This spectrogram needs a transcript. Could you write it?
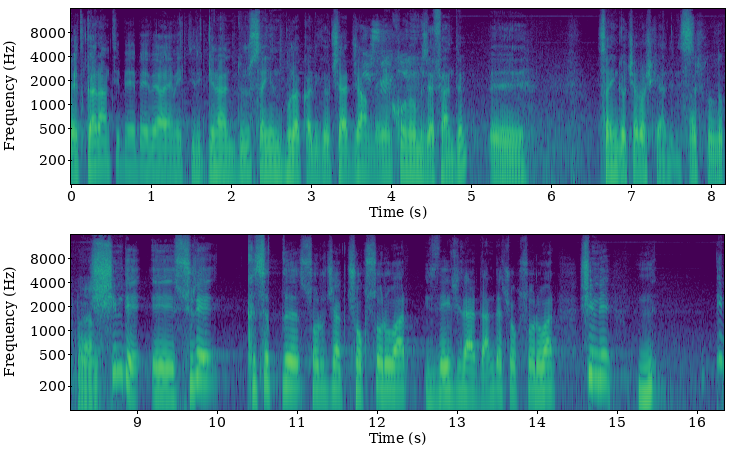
Evet, Garanti BBVA Emeklilik Genel Müdürü Sayın Burak Ali Göçer, canlı yayın konuğumuz efendim. Ee, Sayın Göçer hoş geldiniz. Hoş bulduk Bey. Şimdi e, süre kısıtlı soracak çok soru var. İzleyicilerden de çok soru var. Şimdi bir,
